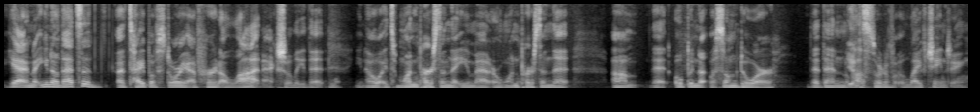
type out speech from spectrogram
Yeah, and you know that's a, a type of story I've heard a lot actually. That you know it's one person that you met or one person that um, that opened up some door that then Yeah. was sort of life changing.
